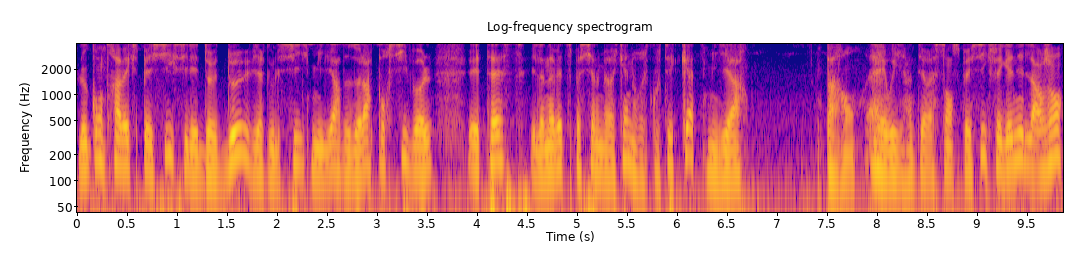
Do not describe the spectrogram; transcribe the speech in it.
Le contrat avec SpaceX, il est de 2,6 milliards de dollars pour 6 vols et tests. Et la navette spatiale américaine aurait coûté 4 milliards par an. Eh oui, intéressant. SpaceX fait gagner de l'argent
